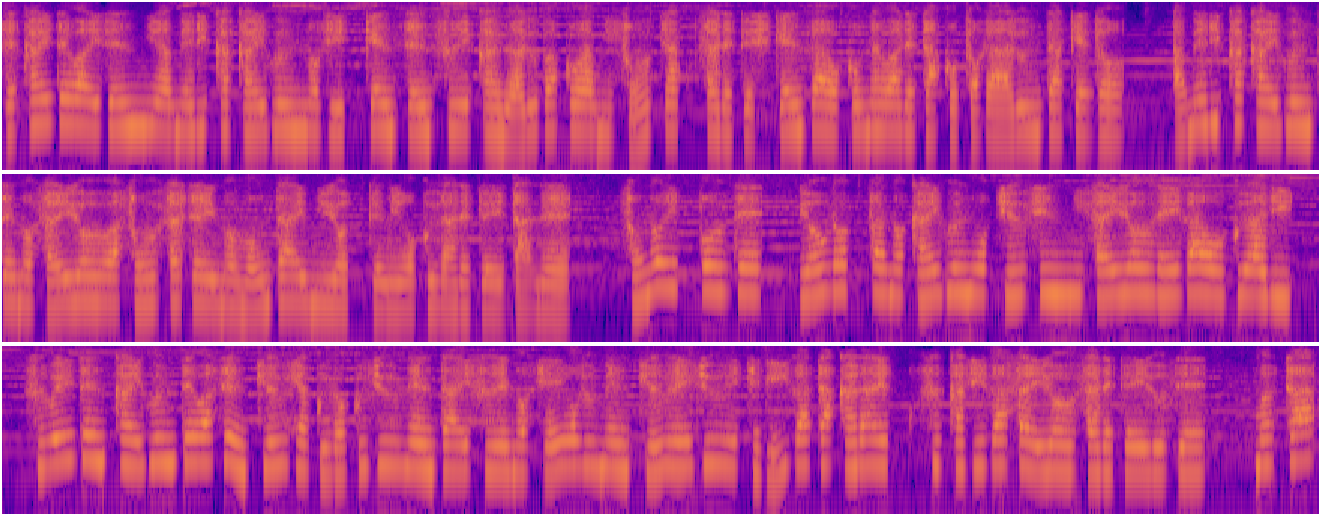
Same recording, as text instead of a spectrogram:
世界では以前にアメリカ海軍の実験潜水艦アルバコアに装着されて試験が行われたことがあるんだけど、アメリカ海軍での採用は操作性の問題によって見送られていたね。その一方で、ヨーロッパの海軍を中心に採用例が多くあり、スウェーデン海軍では1960年代末のシェイオルメン QA11B 型から X 舵が採用されているぜ。また、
